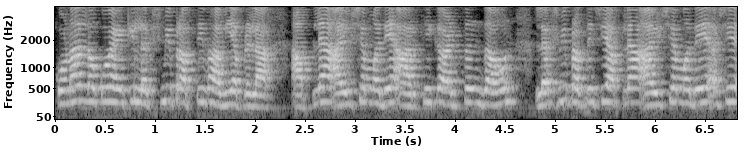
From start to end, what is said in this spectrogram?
कोणाला नको आहे की लक्ष्मी प्राप्ती व्हावी आपल्याला. आपल्या आयुष्यामध्ये आर्थिक अडचण जाऊन लक्ष्मी प्राप्तीची आपल्या आयुष्यामध्ये असे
